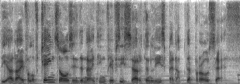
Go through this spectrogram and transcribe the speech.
the arrival of chainsaws in the 1950s certainly sped up the process.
